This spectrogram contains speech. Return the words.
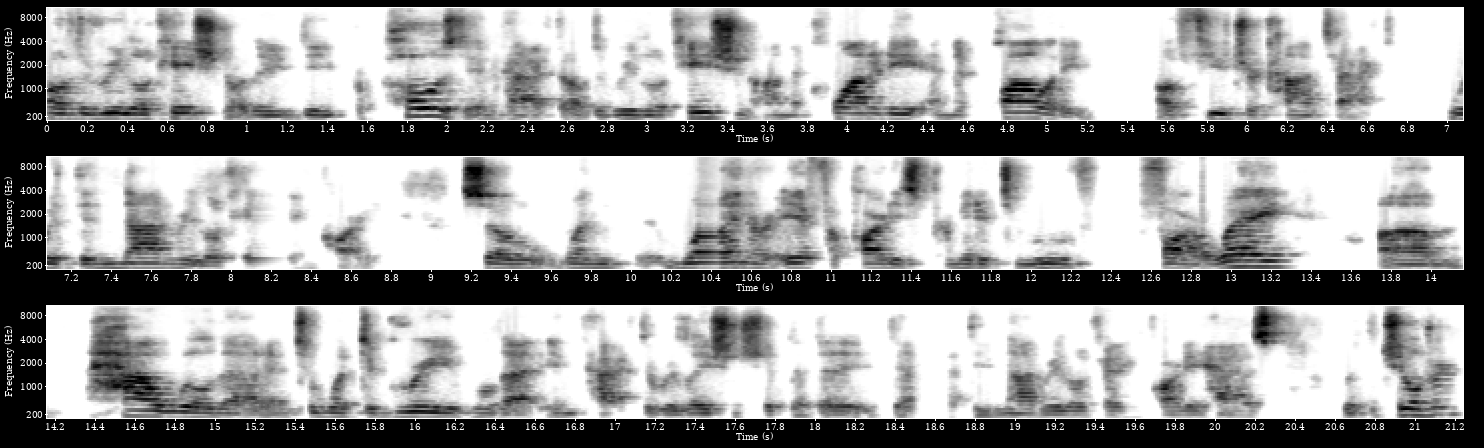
of the relocation or the, the proposed impact of the relocation on the quantity and the quality of future contact with the non-relocating party. So when, when or if a party is permitted to move far away, um, how will that and to what degree will that impact the relationship that the, that the non-relocating party has with the children?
